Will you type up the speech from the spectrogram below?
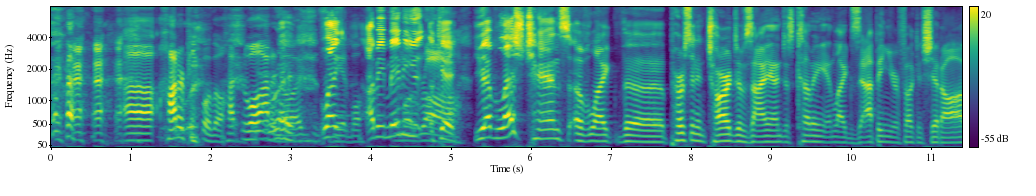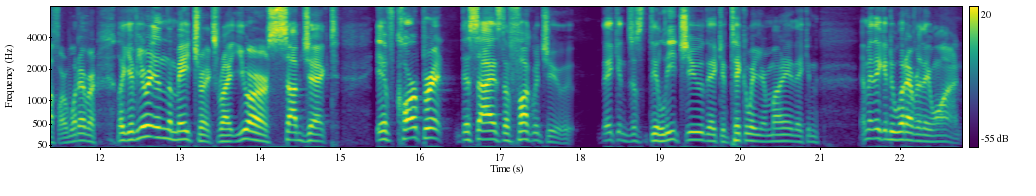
Uh, hotter people though. Hot, well, I don't know. It's, it's like debatable. I mean, maybe you raw. okay. You have less chance of like the person in charge of Zion just coming and like zapping your fucking shit off or whatever. Like if you're in the Matrix, right? You are subject. If corporate decides to fuck with you, they can just delete you. They can take away your money. They can, I mean, they can do whatever they want.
